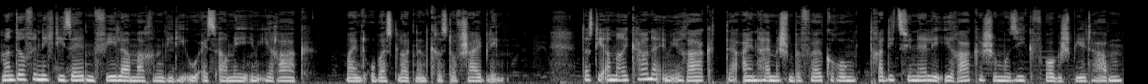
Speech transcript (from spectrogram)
Man dürfe nicht dieselben Fehler machen wie die US-Armee im Irak, meint Oberstleutnant Christoph Scheibling. Dass die Amerikaner im Irak der einheimischen Bevölkerung traditionelle irakische Musik vorgespielt haben,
